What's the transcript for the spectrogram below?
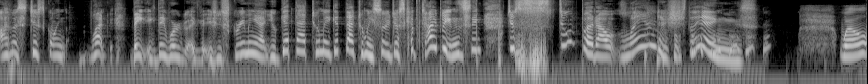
I was just going what they they were uh, screaming at you get that to me get that to me so you just kept typing and saying just stupid outlandish things. Well,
